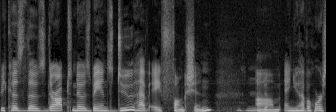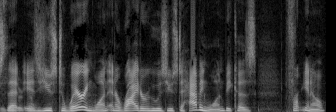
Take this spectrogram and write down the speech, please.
because those dropped nosebands do have a function, Mm-hmm. um, and you have a horse These that other is guys. used to wearing one, and a rider who is used to having one, because from you know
